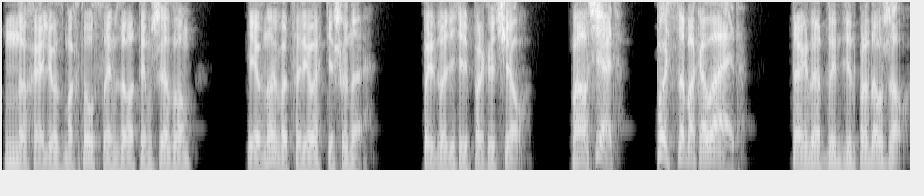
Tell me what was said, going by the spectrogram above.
Но Хайли взмахнул своим золотым жезлом, и вновь воцарилась тишина. Предводитель прокричал. «Молчать! Пусть собака лает!» Тогда Цзиньцзин продолжал.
